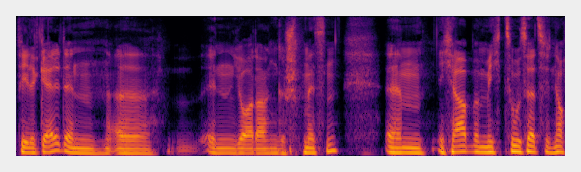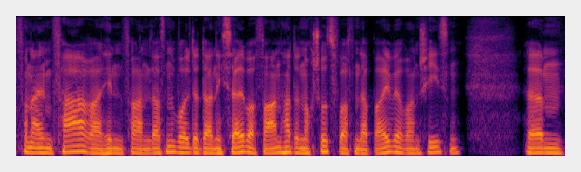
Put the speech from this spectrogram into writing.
viel Geld in, äh, in Jordan geschmissen. Ähm, ich habe mich zusätzlich noch von einem Fahrer hinfahren lassen, wollte da nicht selber fahren, hatte noch Schusswaffen dabei, wir waren schießen. Ähm,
